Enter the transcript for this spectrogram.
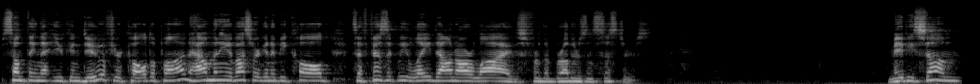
something that you can do if you're called upon. How many of us are going to be called to physically lay down our lives for the brothers and sisters? Maybe some,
